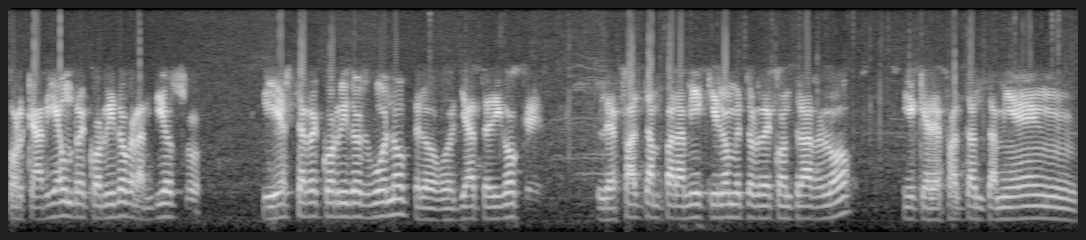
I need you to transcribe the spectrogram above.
porque había un recorrido grandioso y este recorrido es bueno, pero ya te digo que le faltan para mí kilómetros de contrarreloj y que le faltan también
